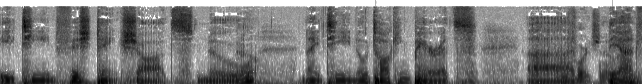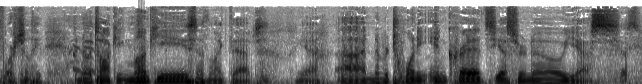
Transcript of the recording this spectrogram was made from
Eighteen, fish tank shots, no. No. Nineteen, no talking parrots. Uh, Unfortunately. yeah, unfortunately, no talking monkeys, nothing like that. Yeah. Uh, number twenty, in credits, yes or no? Yes. Yes.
